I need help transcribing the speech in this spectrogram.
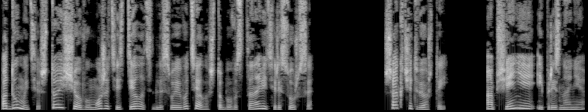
Подумайте, что еще вы можете сделать для своего тела, чтобы восстановить ресурсы. Шаг четвертый. Общение и признание.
